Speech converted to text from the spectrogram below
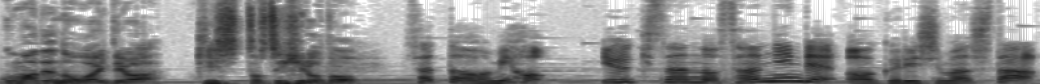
こまでのお相手は岸俊弘と佐藤美穂ゆうきさんの3人でお送りしました。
